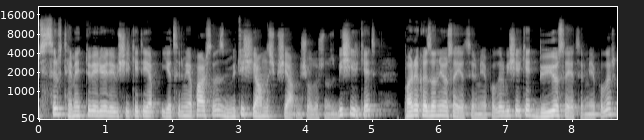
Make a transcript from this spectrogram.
sırf temettü veriyor diye bir şirkete yap, yatırım yaparsanız müthiş yanlış bir şey yapmış olursunuz. Bir şirket Para kazanıyorsa yatırım yapılır. Bir şirket büyüyorsa yatırım yapılır.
